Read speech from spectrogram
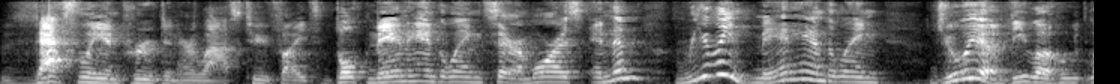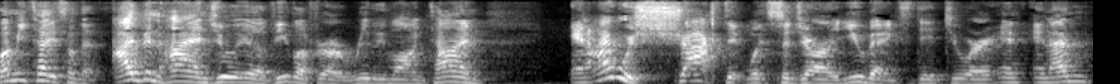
vastly improved in her last two fights, both manhandling Sarah Moras and then really manhandling Julia Avila, who, let me tell you something, I've been high on Julia Avila for a really long time, and I was shocked at what Sijara Eubanks did to her, and, and I'm,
